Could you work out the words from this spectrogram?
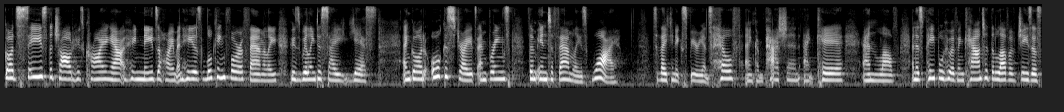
God sees the child who's crying out, who needs a home, and He is looking for a family who's willing to say yes. And God orchestrates and brings them into families. Why? So they can experience health and compassion and care and love. And as people who have encountered the love of Jesus,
